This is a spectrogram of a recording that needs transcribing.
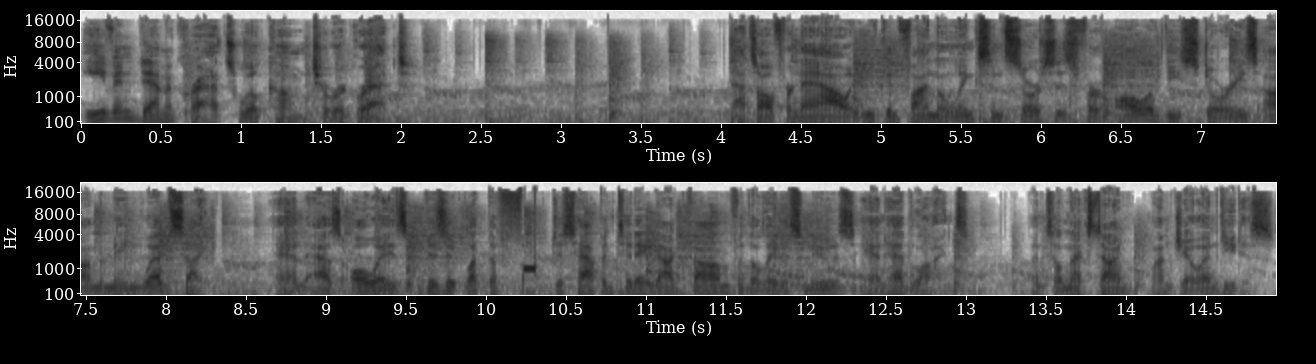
even Democrats will come to regret. That's all for now. You can find the links and sources for all of these stories on the main website. And as always, visit whatthefjusthappenedtoday.com for the latest news and headlines. Until next time, I'm Joe Amditis.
